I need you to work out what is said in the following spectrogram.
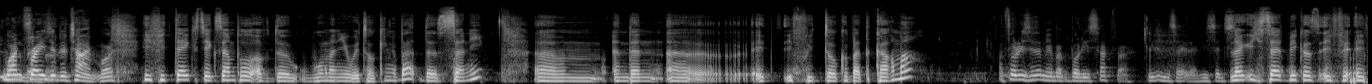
est One phrase at a time. What? if he takes the example of the woman you were talking about, the Sunny, um, and then uh, it, if we talk about karma, I thought he said something about bodhisattva. He didn't say that. He said like he said, because if, if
